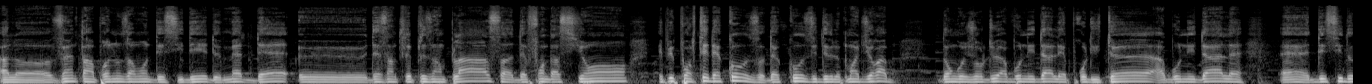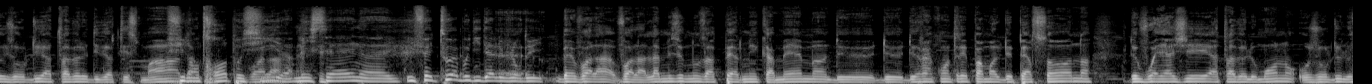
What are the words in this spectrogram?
Alors, 20 ans après, nous avons décidé de mettre des, euh, des entreprises en place, des fondations, et puis porter des causes, des causes du développement durable. Donc aujourd'hui, Nidal est producteur, Nidal euh, décide aujourd'hui à travers le divertissement. Philanthrope aussi, euh, mécène, euh, il fait tout Nidal aujourd'hui. Ben voilà, voilà, la musique nous a permis quand même de, de, de rencontrer pas mal de personnes, de voyager à travers le monde. Aujourd'hui, le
